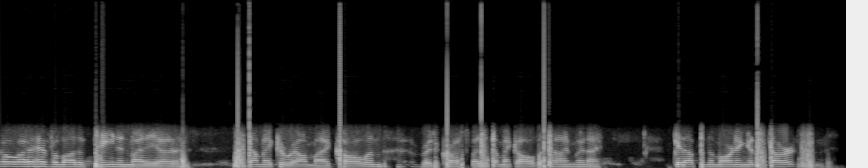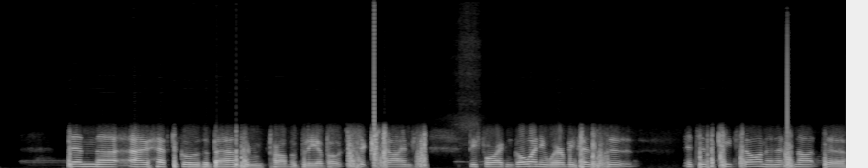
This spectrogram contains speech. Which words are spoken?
Oh, I have a lot of pain in my uh, stomach around my colon, right across my stomach all the time. When I get up in the morning, it starts. and then uh, I have to go to the bathroom probably about six times before I can go anywhere because uh, it just keeps on and it's not uh,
